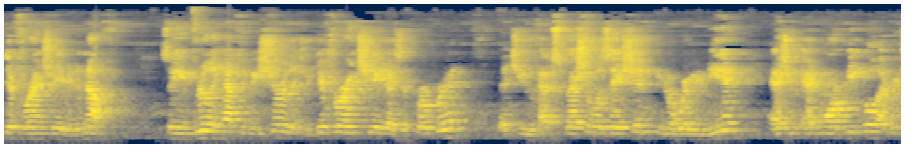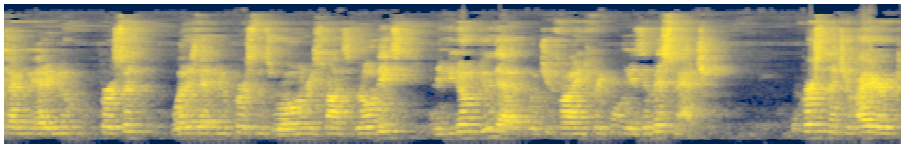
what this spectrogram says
differentiated enough. So you really have to be sure that you differentiate as appropriate, that you have specialization, you know, where you need it. As you add more people, every time you add a new person, what is that new person's role and responsibilities? And if you don't do that, what you find frequently is a mismatch. The person that you hired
